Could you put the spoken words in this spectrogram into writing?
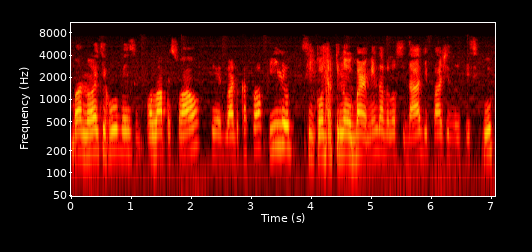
Boa noite, Rubens. Olá, pessoal. É Eduardo Casola Filho. Se encontra aqui no Barman da Velocidade, página no Facebook.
